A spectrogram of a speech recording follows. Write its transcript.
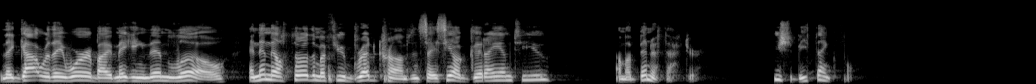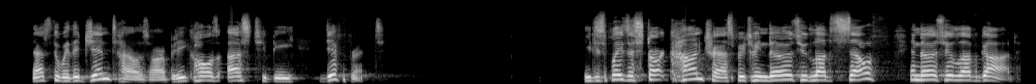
And they got where they were by making them low and then they'll throw them a few breadcrumbs and say, See how good I am to you? I'm a benefactor. You should be thankful. That's the way the Gentiles are, but he calls us to be different. He displays a stark contrast between those who love self and those who love God.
